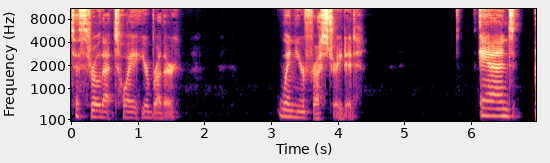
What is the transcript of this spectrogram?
to throw that toy at your brother when you're frustrated. And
